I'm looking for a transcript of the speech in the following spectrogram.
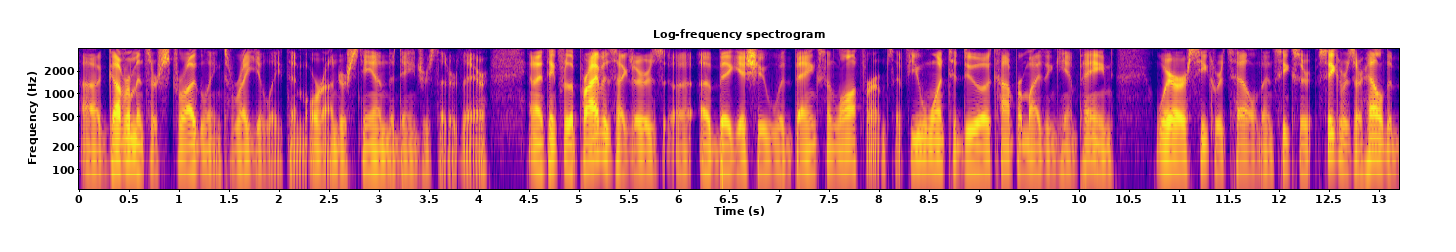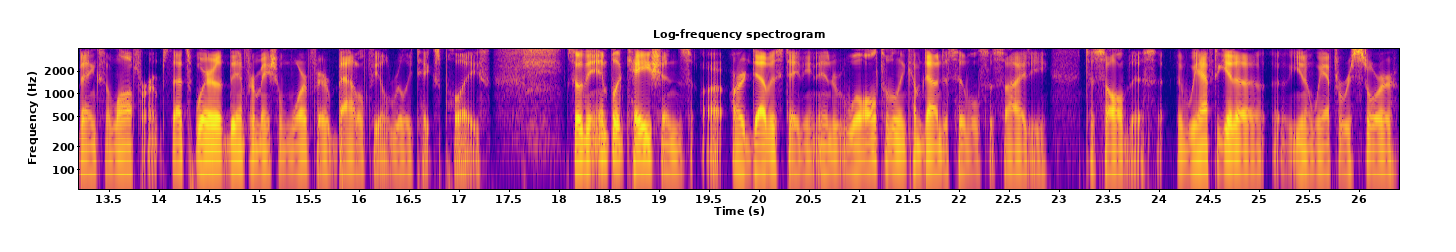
Uh, governments are struggling to regulate them or understand the dangers that are there. And I think for the private sector is a, a big issue with banks and law firms. If you want to do a compromising campaign, where are secrets held? And secrets are held in banks and law firms. That's where the information warfare battlefield really takes place. So the implications are, are devastating, and it will ultimately come down to civil society to solve this. We have to get a, you know, we have to restore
